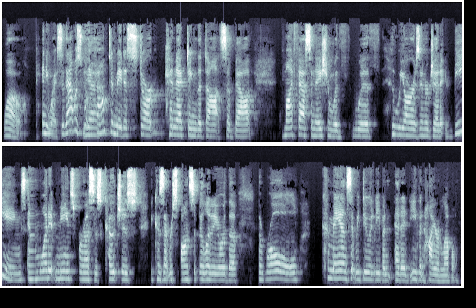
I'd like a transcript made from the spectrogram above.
whoa. Anyway, so that was what yeah. prompted me to start connecting the dots about my fascination with with who we are as energetic beings and what it means for us as coaches because that responsibility or the the role commands that we do it even at an even higher level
